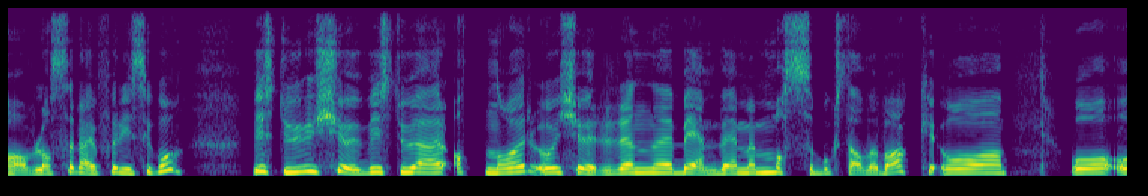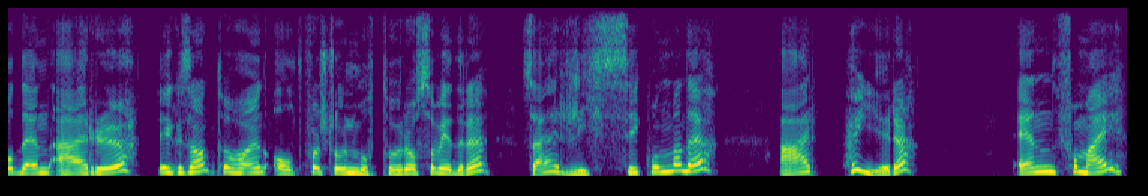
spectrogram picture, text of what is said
avlaster deg for risiko. Hvis du, kjører, hvis du er 18 år og kjører en BMW med masse bokstaver bak, og, og, og den er rød, ikke sant, og har en altfor stor motor og så videre, så er risikoen med det er høyere enn for meg,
